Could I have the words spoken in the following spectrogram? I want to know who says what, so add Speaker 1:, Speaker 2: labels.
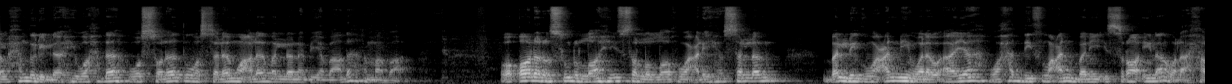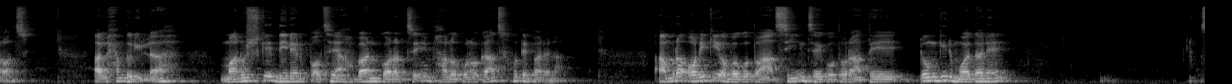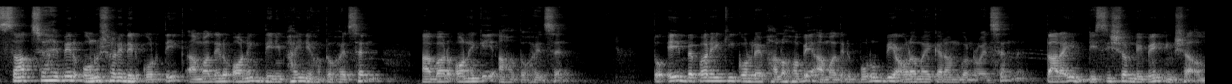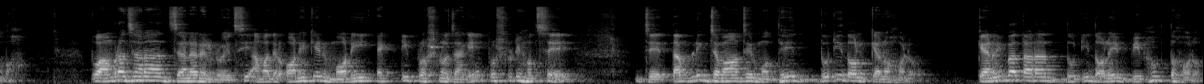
Speaker 1: আলহামদুলিল্লাহ ওয়াহদা ওসলাত ওয়াসালাম আলাম আল্লা নবী আবাদা আম্মাবাদ ওকল রসুল্লাহ সাল্লাহ আলহিহাসাল্লাম বল্লিগু আন্নি ওয়ালাউ আয়া ওয়াহাদ্দিফু আন বানি ইসরা ইলা ওয়ালা হারজ। আলহামদুলিল্লাহ, মানুষকে দিনের পথে আহ্বান করার চেয়ে ভালো কোনো কাজ হতে পারে না। আমরা অনেকেই অবগত আছি যে গত রাতে টঙ্গীর ময়দানে সাদ সাহেবের অনুসারীদের কর্তৃক আমাদের অনেক দিনী ভাই নিহত হয়েছেন। আবার অনেকেই আহত হয়েছেন। তো এই ব্যাপারে কি করলে ভালো হবে? আমাদের বরুব্বী আলামাই কারামগণ রয়েছেন, তারাই ডিসিশন নেবেন ইনশাআল্লাহ। তো আমরা যারা জেনারেল রয়েছি, আমাদের অনেকের মনেই একটি প্রশ্ন জাগে। প্রশ্নটি হচ্ছে যে তাবলিক জামায়াতের মধ্যে দুটি দল কেন হলো? কেনই বা তারা দুটি দলে বিভক্ত হলো?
